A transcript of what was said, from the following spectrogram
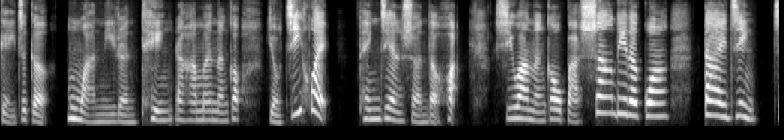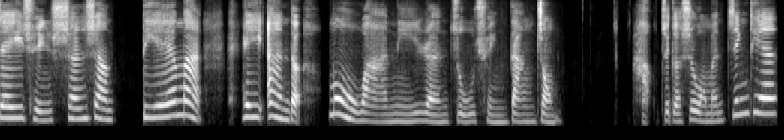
给这个穆瓦尼人听，让他们能够有机会听见神的话。希望能够把上帝的光带进这一群身上叠满黑暗的穆瓦尼人族群当中。好，这个是我们今天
